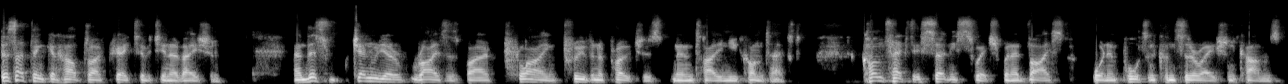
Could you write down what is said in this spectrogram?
This, I think, can help drive creativity and innovation. And this generally arises by applying proven approaches in an entirely new context. Context is certainly switched when advice or an important consideration comes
